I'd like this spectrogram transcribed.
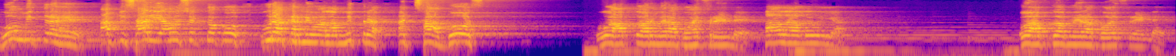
वो मित्र है आपकी सारी आवश्यकता को पूरा करने वाला मित्र अच्छा दोस्त। वो आपका और मेरा बॉयफ्रेंड है। हालेलुया वो आपका और मेरा बॉयफ्रेंड है।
